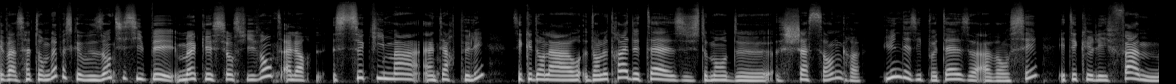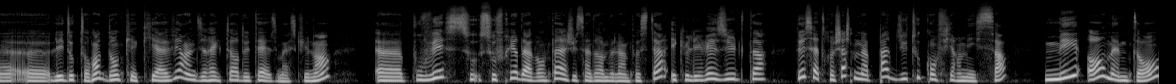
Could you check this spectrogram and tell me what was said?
Eh bien, ça tombe bien parce que vous anticipez ma question suivante. Alors, ce qui m'a interpellée, c'est que dans, le travail de thèse, justement, de Chassangre, une des hypothèses avancées était que les femmes, euh, les doctorantes, donc, qui avaient un directeur de thèse masculin, euh, pouvaient souffrir davantage du syndrome de l'imposteur et que les résultats de cette recherche n'ont pas du tout confirmé ça. Mais en même temps,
